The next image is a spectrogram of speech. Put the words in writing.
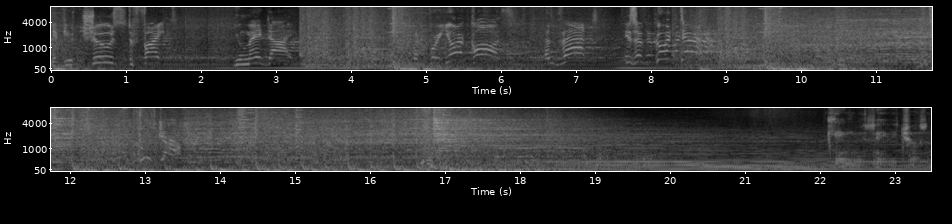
If you choose to fight, you may die. But for your cause, and that is a good death! Kings may be chosen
